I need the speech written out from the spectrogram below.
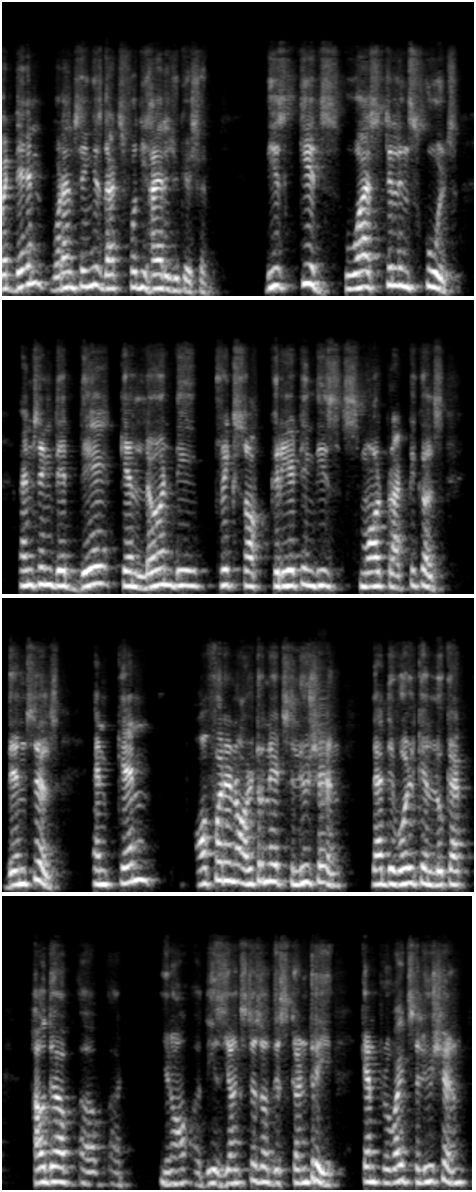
but then what I'm saying is that's for the higher education. These kids who are still in schools, I'm saying that they can learn the tricks of creating these small practicals themselves and can offer an alternate solution that the world can look at how the uh, uh, you know these youngsters of this country can provide solution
